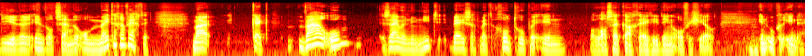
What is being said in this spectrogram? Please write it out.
die je erin wilt zenden om mee te gaan vechten. Maar kijk, waarom zijn we nu niet bezig met grondtroepen in, of landstrijdkracht heet die dingen officieel, in Oekraïne?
